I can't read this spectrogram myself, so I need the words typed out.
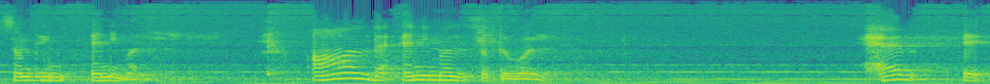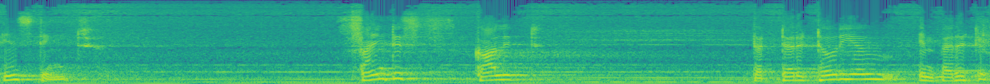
something animal. All the animals of the world have a instinct. Scientists call it the territorial imperative.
